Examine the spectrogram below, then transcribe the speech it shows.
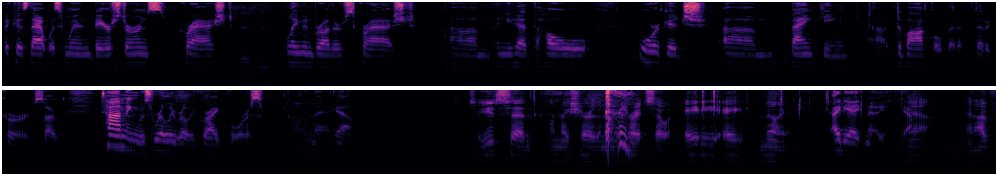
because that was when Bear Stearns crashed, Lehman Brothers crashed, um, and you had the whole mortgage um, banking uh, debacle that, that occurred. So timing was really, really great for us on that, yeah. So you said, let me make sure the number's right. So 88 million. 88 million, yeah. Yeah. And I've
